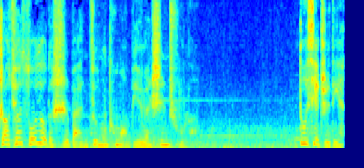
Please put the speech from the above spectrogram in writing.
找全所有的石板就能通往别院深处了。多谢指点。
